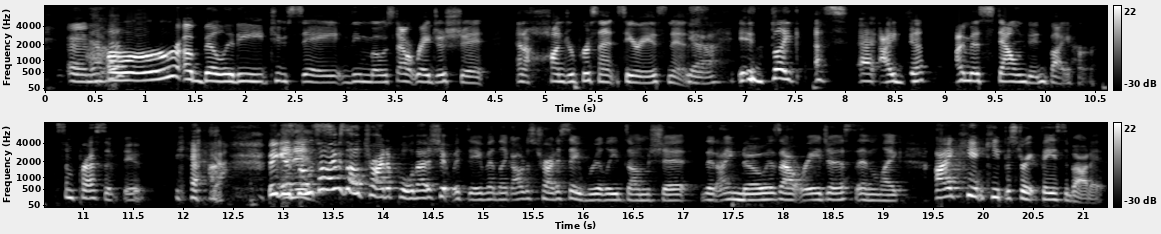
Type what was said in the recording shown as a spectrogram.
And. Her ability to say the most outrageous shit and 100% seriousness Yeah. is like, I I just, I'm astounded by her. it's impressive, dude. Yeah. Yeah. Because sometimes I'll try to pull that shit with David. Like, I'll just try to say really dumb shit that I know is outrageous. And like, I can't keep a straight face about it.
